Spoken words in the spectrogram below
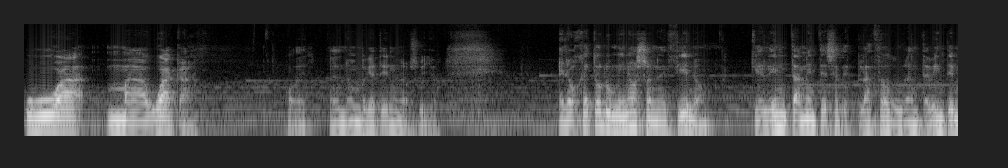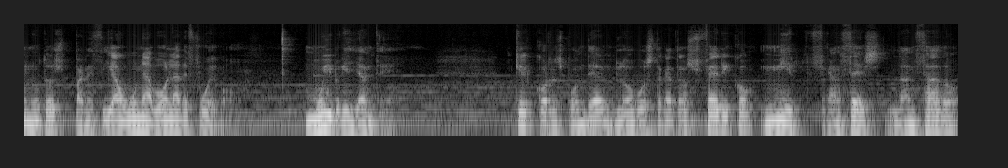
Huamahuaca. Joder, el nombre que tiene lo suyo. El objeto luminoso en el cielo que lentamente se desplazó durante 20 minutos, parecía una bola de fuego, muy brillante, que corresponde al globo estratosférico Mir francés, lanzado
